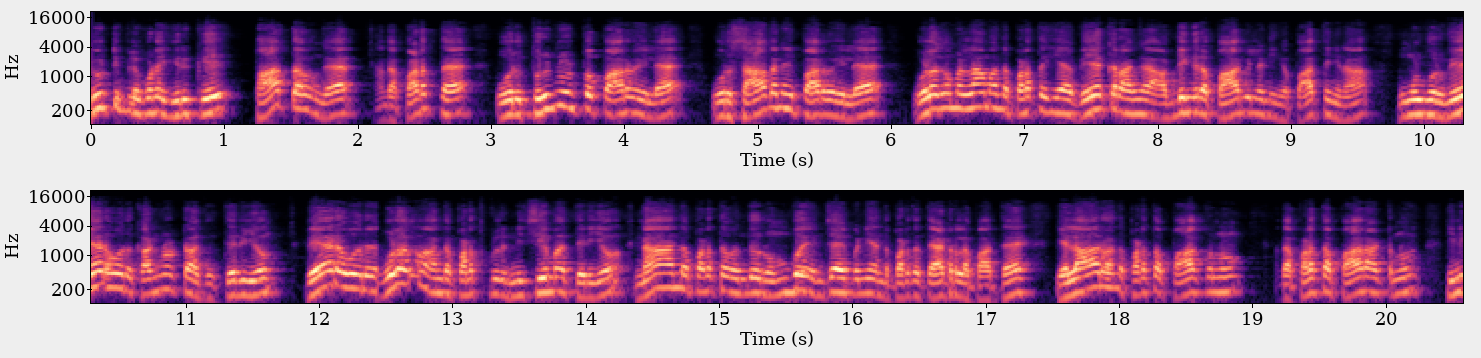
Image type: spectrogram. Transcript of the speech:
யூடியூப்ல கூட இருக்கு. பார்த்தவங்க அந்த படத்தை ஒரு தொழில்நுட்ப பார்வையில ஒரு சாதனை பார்வையில உலகமெல்லாம் அந்த படத்தை ஏன் வியக்கிறாங்க அப்படிங்கிற பார்வையில நீங்க பாத்தீங்கன்னா உங்களுக்கு ஒரு வேற ஒரு கண்ணோட்டம் அது தெரியும். வேற ஒரு உலகம் அந்த படத்துக்குள்ள நிச்சயமா தெரியும். நான் அந்த படத்தை வந்து ரொம்ப என்ஜாய் பண்ணி அந்த படத்தை தேட்டர்ல பார்த்தேன். எல்லாரும் அந்த படத்தை பார்க்கணும். அந்த படத்தை பாராட்டணும். இனி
